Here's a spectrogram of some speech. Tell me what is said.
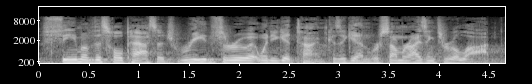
Theme of this whole passage. Read through it when you get time, because again, we're summarizing through a lot.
